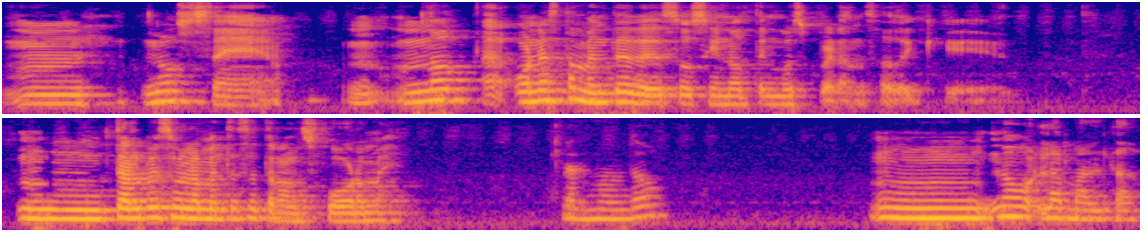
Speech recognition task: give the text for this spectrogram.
mm, no sé, no, honestamente de eso sí no tengo esperanza de que mm, tal vez solamente se transforme. ¿El mundo? Mm, no, la maldad.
